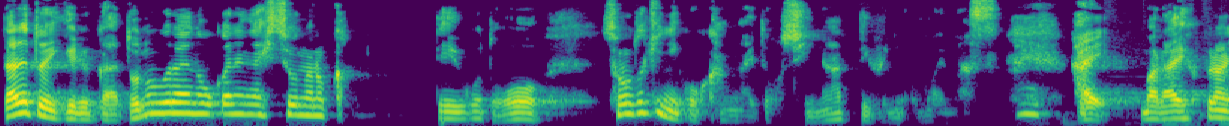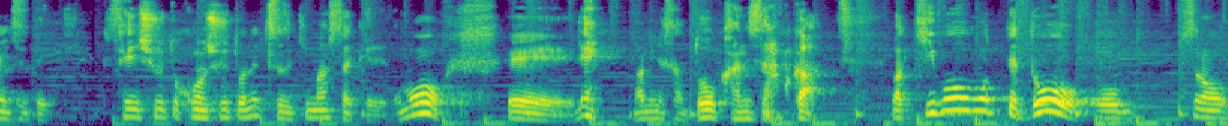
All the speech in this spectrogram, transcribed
誰と生きるか、どのぐらいのお金が必要なのかっていうことを、その時にこう考えてほしいなっていうふうに思います。はい。はい。まあ、ライフプランについて、先週と今週とね、続きましたけれども、えーね、まあ、皆さんどう感じたのか、まあ、希望を持ってどうその、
